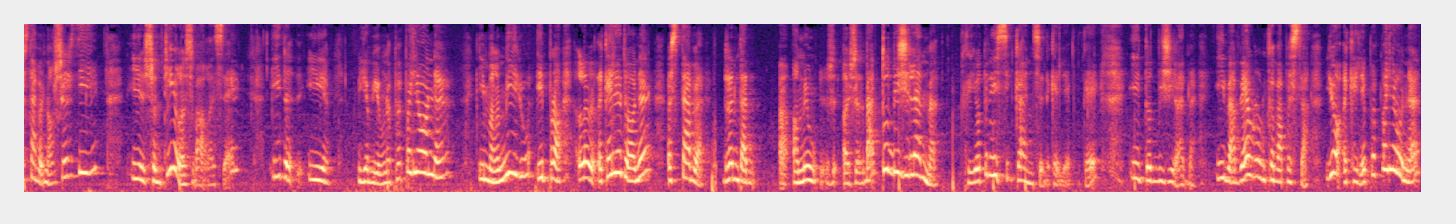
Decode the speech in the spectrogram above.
estava en el jardí i sentia les bales, eh? I, de, i hi havia una papallona i me la miro, i però la, aquella dona estava rentant eh, el meu germà, tot vigilant-me, que jo tenia cinc anys en aquella època, eh? i tot vigilant-me, i va veure el que va passar. Jo, aquella papallona,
